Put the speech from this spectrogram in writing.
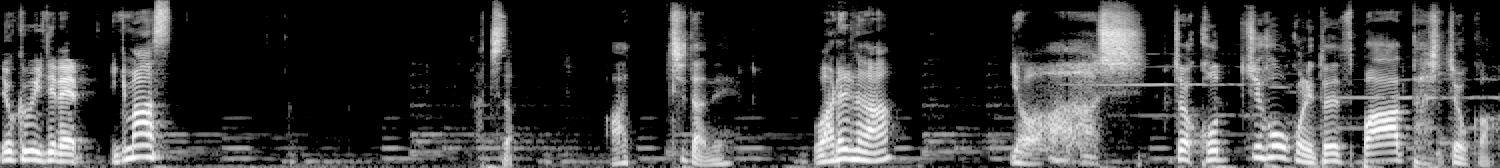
よく見てね。いきますあっちだ。あっちだね割れるな。よーし。じゃあこっち方向にとりあえずバーって走っちゃおうか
